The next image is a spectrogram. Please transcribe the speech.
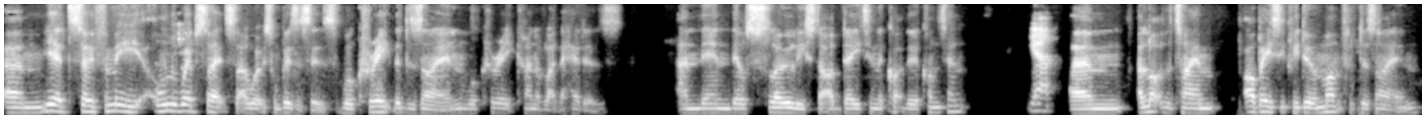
um, yeah, so for me, on the websites that I work with small businesses we'll create the design, we'll create kind of like the headers, and then they'll slowly start updating the co- the content. Yeah. Um, a lot of the time, I'll basically do a month of design,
